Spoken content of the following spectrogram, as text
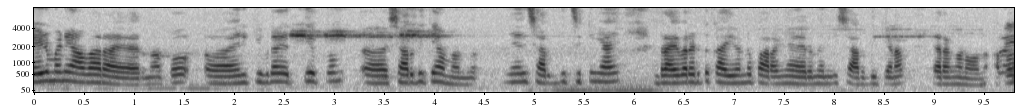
ഏഴ് മണി ആവാറായിരുന്നു. അപ്പോൾ എനിക്കിവിടെ എത്തിയപ്പം ഛർദ്ദിക്കാൻ വന്നു. ഞാൻ ഛർദ്ദിച്ചിട്ട് ഞാൻ ഡ്രൈവറെ അടുത്ത് കൈകൊണ്ട് പറഞ്ഞായിരുന്നു എനിക്ക് ഛർദ്ദിക്കണം ഇറങ്ങണമെന്ന് അപ്പം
